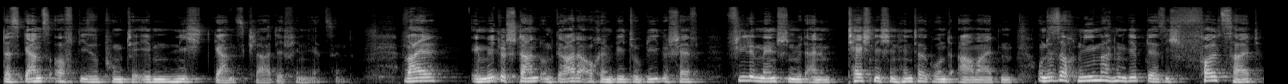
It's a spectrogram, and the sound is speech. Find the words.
dass ganz oft diese Punkte eben nicht ganz klar definiert sind. Weil im Mittelstand und gerade auch im B2B-Geschäft viele Menschen mit einem technischen Hintergrund arbeiten und es auch niemanden gibt, der sich Vollzeit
